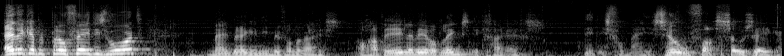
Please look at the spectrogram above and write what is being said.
en ik heb het profetisch woord. Mij breng je niet meer van de wijs. Al gaat de hele wereld links, ik ga rechts. Dit is voor mij zo vast, zo zeker.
